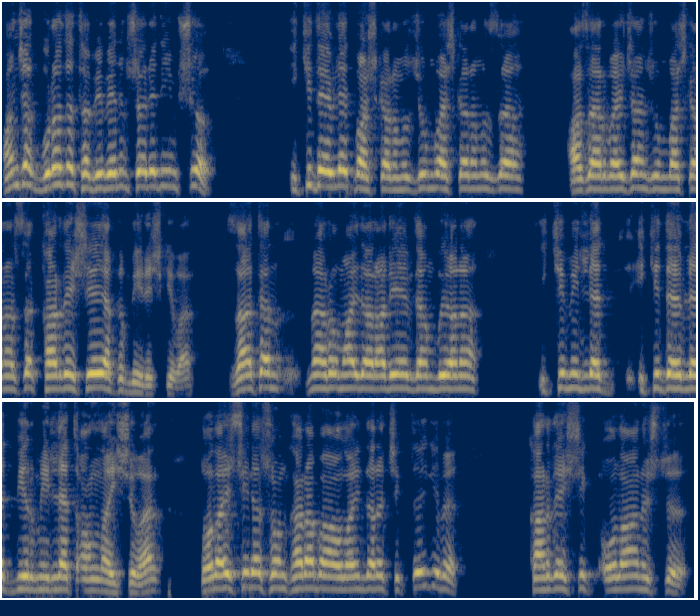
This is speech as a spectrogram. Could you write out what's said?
Ancak burada tabii benim söylediğim şu iki devlet başkanımız, Cumhurbaşkanımızla Azerbaycan Cumhurbaşkanı arasında kardeşliğe yakın bir ilişki var. Zaten merhum Haydar Aliyev'den bu yana iki millet, iki devlet, bir millet anlayışı var. Dolayısıyla son Karabağ olayında çıktığı gibi kardeşlik olağanüstü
